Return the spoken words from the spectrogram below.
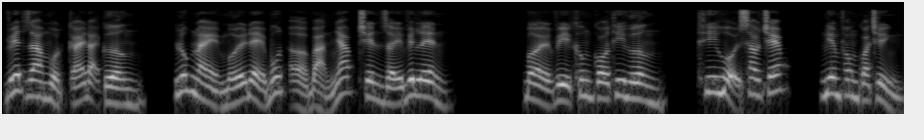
viết ra một cái đại cương, lúc này mới để bút ở bản nháp trên giấy viết lên. Bởi vì không có thi hương, thi hội sao chép, niêm phong quá trình,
